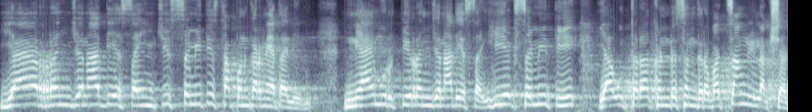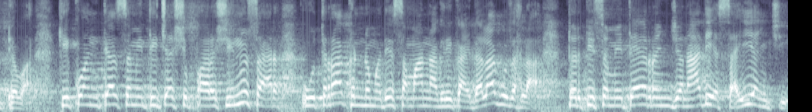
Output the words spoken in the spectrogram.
या रंजना देसाईंची समिती स्थापन करण्यात आलेली न्यायमूर्ती रंजना देसाई. ही एक समिती या उत्तराखंड संदर्भात चांगली लक्षात ठेवा. की कोणत्या समितीच्या शिफारशीनुसार उत्तराखंडमध्ये समान नागरी कायदा लागू झाला? तर ती समिती आहे रंजना देसाई यांची.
